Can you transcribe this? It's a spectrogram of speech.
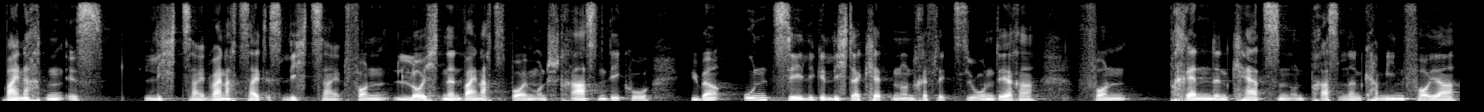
Weihnachten ist Lichtzeit. Weihnachtszeit ist Lichtzeit. Von leuchtenden Weihnachtsbäumen und Straßendeko über unzählige Lichterketten und Reflexionen derer, von brennenden Kerzen und prasselnden Kaminfeuer,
